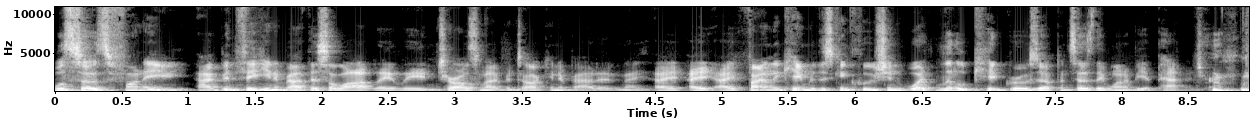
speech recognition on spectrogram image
Well, so it's funny. I've been thinking about this a lot lately, and Charles and I have been talking about it. And I, I- I finally came to this conclusion: What little kid grows up and says they want to be a patent attorney?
